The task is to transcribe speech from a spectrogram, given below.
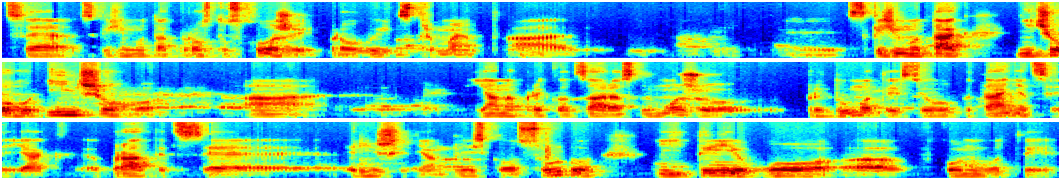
це, скажімо так, просто схожий правовий інструмент. А скажімо так, нічого іншого. А я, наприклад, зараз не можу придумати з цього питання. Це як брати це рішення англійського суду і йти його виконувати.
